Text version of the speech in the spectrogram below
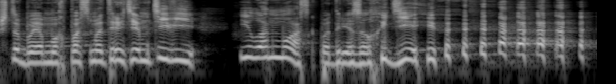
чтобы я мог посмотреть MTV. Илон Маск подрезал идею.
